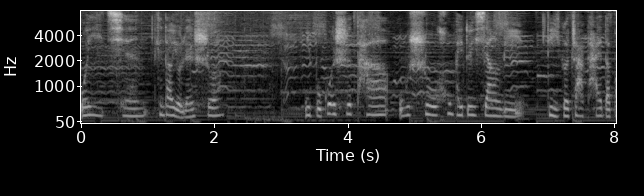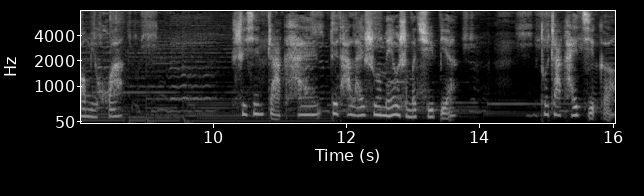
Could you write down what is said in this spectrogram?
我以前听到有人说，你不过是他无数烘焙对象里第一个炸开的爆米花。谁先炸开对他来说没有什么区别，多炸开几个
